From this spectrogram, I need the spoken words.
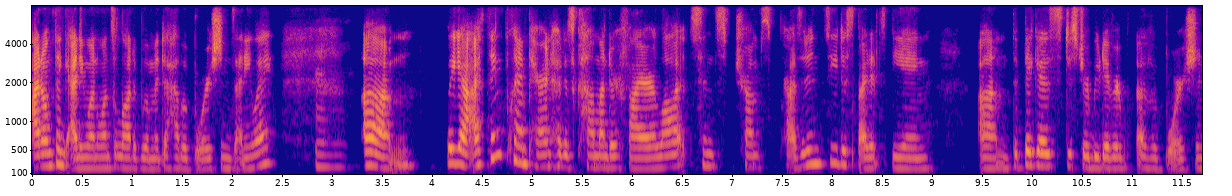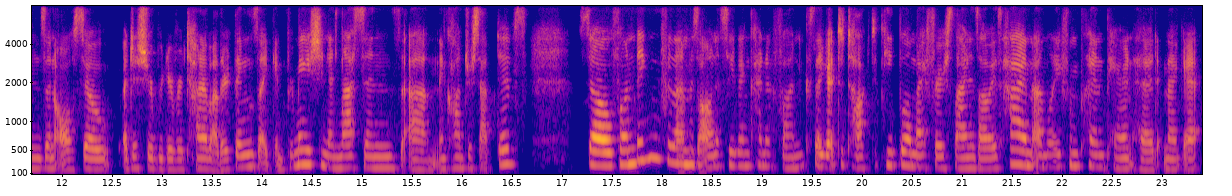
I don't think anyone wants a lot of women to have abortions anyway. Mm-hmm. Um, but yeah, I think Planned Parenthood has come under fire a lot since Trump's presidency, despite its being um, the biggest distributor of abortions and also a distributor of a ton of other things like information and lessons um, and contraceptives. So phone banking for them has honestly been kind of fun because I get to talk to people. My first line is always, "Hi, I'm Emily from Planned Parenthood," and I get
